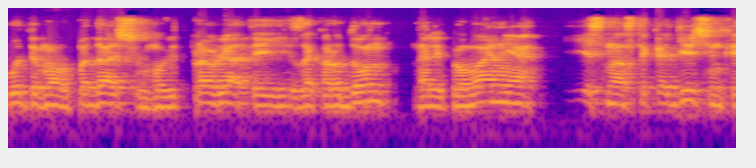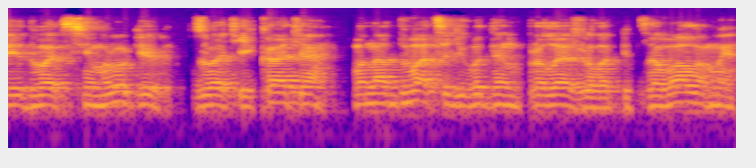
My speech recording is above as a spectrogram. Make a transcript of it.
Будемо в подальшому відправляти її за кордон на лікування. Є у нас така дівчинка, їй 27 років, звати її Катя. Вона 20 годин пролежала під завалами.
